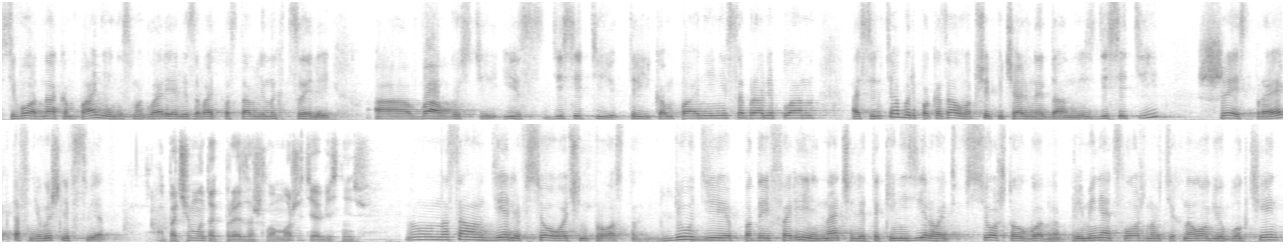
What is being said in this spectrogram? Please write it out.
всего одна компания не смогла реализовать поставленных целей. А в августе из 10 три компании не собрали план, а сентябрь показал вообще печальные данные. Из 10 6 проектов не вышли в свет. А почему так произошло, можете объяснить? Ну, на самом деле все очень просто. Люди под эйфорией начали токенизировать все, что угодно, применять сложную технологию блокчейн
